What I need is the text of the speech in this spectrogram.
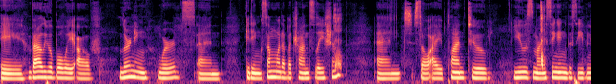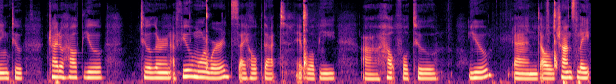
a valuable way of learning words and getting somewhat of a translation. And so I plan to use my singing this evening to try to help you to learn a few more words. I hope that it will be uh, helpful to you and I'll translate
